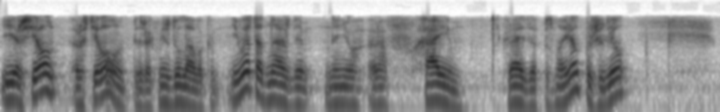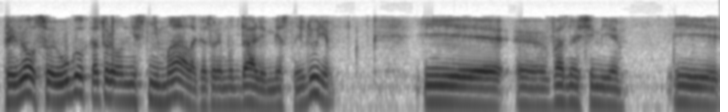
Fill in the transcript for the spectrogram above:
И расстилал, расстилал он пиджак между лавок. И вот однажды на него Рафхаим Крайзер посмотрел, пожалел, привел свой угол, который он не снимал, а который ему дали местные люди, и э, в одной семье – и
